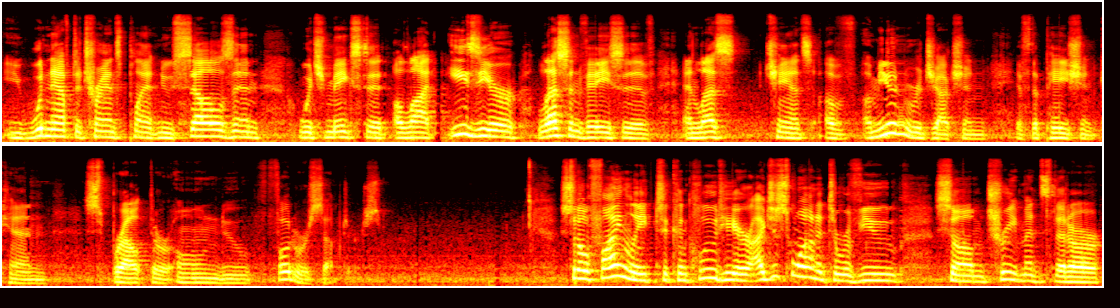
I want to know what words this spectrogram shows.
you wouldn't have to transplant new cells in, which makes it a lot easier, less invasive, and less chance of immune rejection if the patient can sprout their own new photoreceptors. So finally, to conclude here, I just wanted to review some treatments that are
